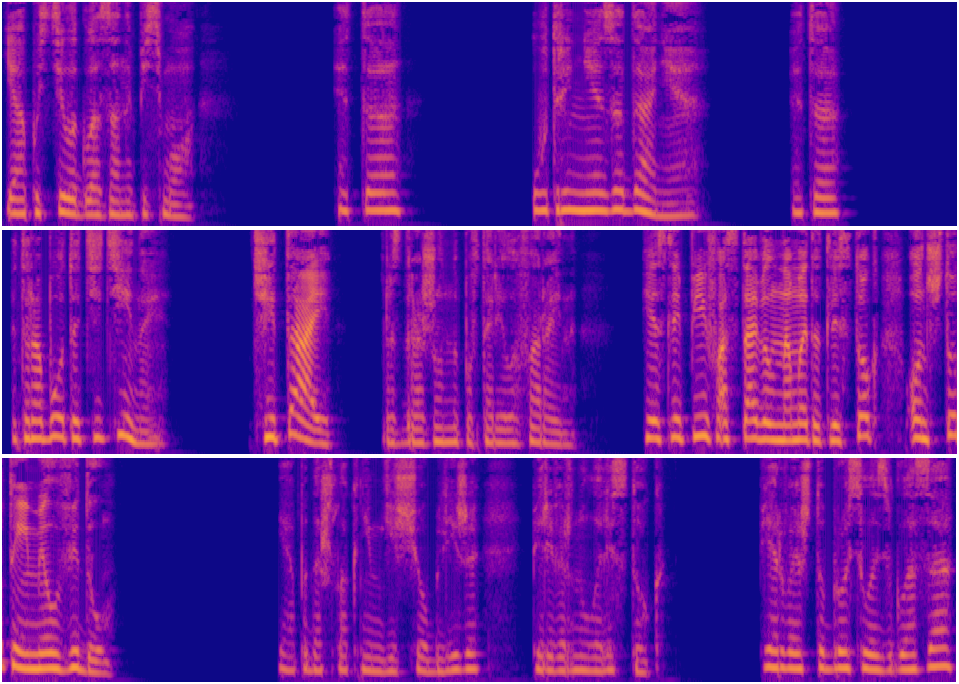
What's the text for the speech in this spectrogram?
я опустила глаза на письмо. «Это утреннее задание. Это... это работа Титины». «Читай!» — раздраженно повторила Форейн. «Если Пив оставил нам этот листок, он что-то имел в виду». Я подошла к ним еще ближе, перевернула листок. Первое, что бросилось в глаза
